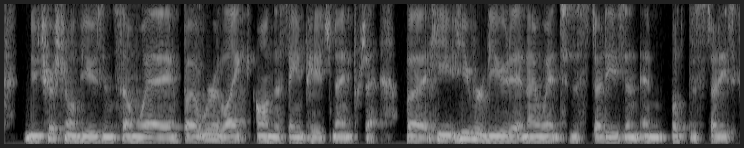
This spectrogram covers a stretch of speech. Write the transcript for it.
nutritional views in some way, but we're like on the same page 90%. But he, he reviewed it and I went to the studies and, and looked at the studies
